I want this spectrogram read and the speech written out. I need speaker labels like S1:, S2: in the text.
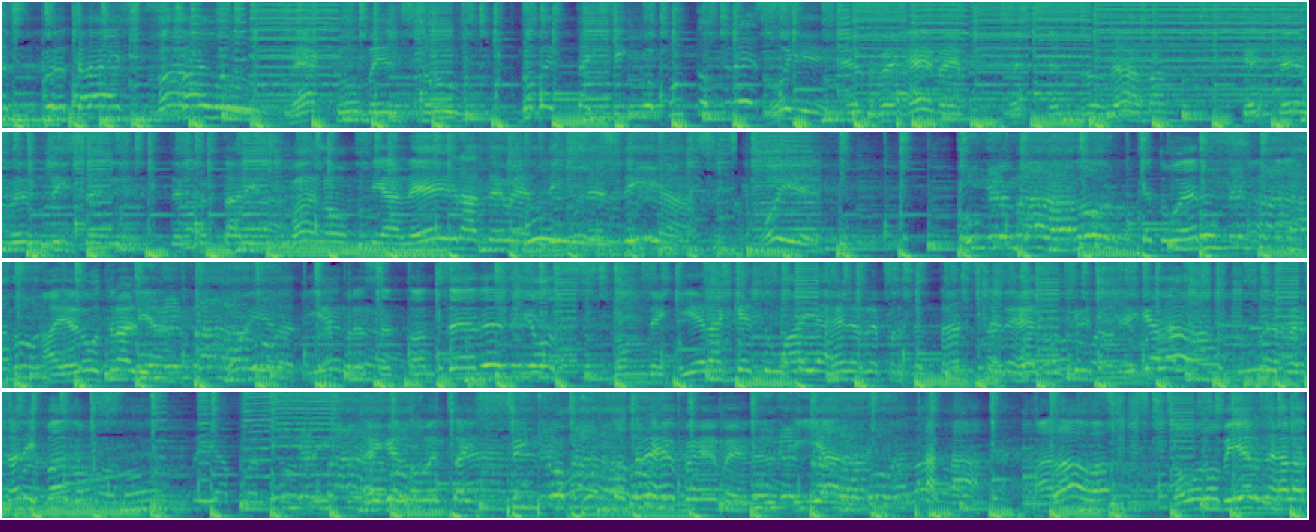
S1: Despertar hispano, ya comenzó 95.3. Oye, FM es el programa que te bendice. Despertar hispano, te alegra, te bendice el día. Oye, un embajador que tú eres un embajador allá en Australia oye la tierra representante de Dios donde quiera que tú vayas eres representante de Jesucristo así que alaba despertar hispano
